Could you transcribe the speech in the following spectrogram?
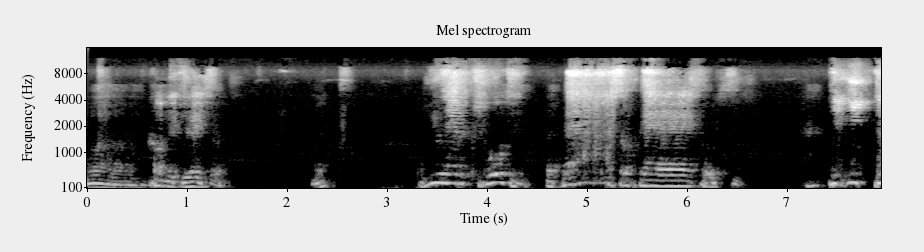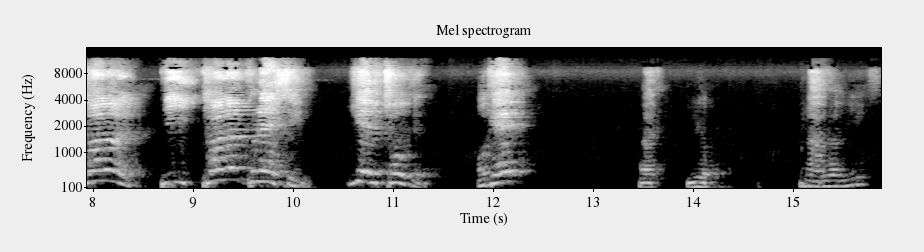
Oh, congratulations. Uh, you have chosen the best of best choices. The eternal, the eternal blessing you have chosen. Okay? But your problem is,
